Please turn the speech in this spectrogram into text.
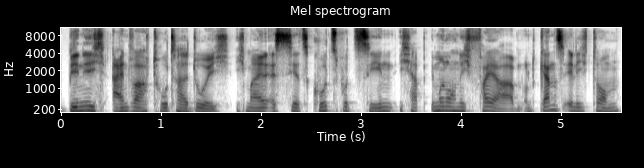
Bin ich einfach total durch. Ich meine, es ist jetzt kurz vor 10, ich habe immer noch nicht Feierabend. Und ganz ehrlich, Tom,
